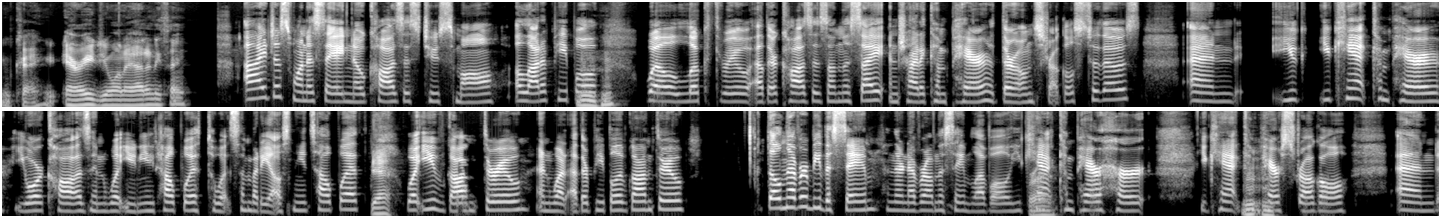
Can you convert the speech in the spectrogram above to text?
Okay. Aerie, do you want to add anything? I just want to say no cause is too small. A lot of people mm-hmm. will look through other causes on the site and try to compare their own struggles to those. And you you can't compare your cause and what you need help with to what somebody else needs help with. Yeah. What you've gone through and what other people have gone through. They'll never be the same and they're never on the same level. You can't right. compare hurt. You can't compare Mm-mm. struggle. And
